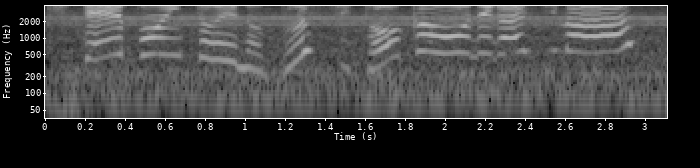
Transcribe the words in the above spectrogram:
規定ポイントへの物資投下をお願いします。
